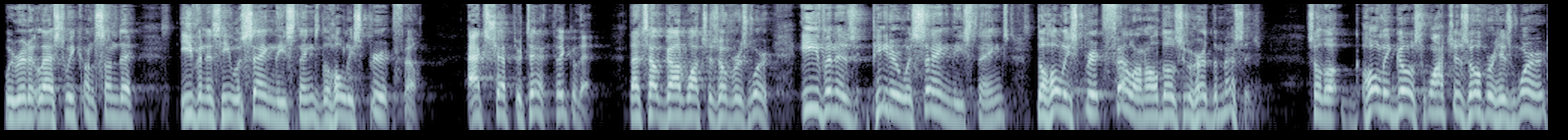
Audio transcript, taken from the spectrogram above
we read it last week on Sunday, even as he was saying these things, the Holy Spirit fell. Acts chapter 10. Think of that. That's how God watches over his word. Even as Peter was saying these things, the Holy Spirit fell on all those who heard the message. So the Holy Ghost watches over his word.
